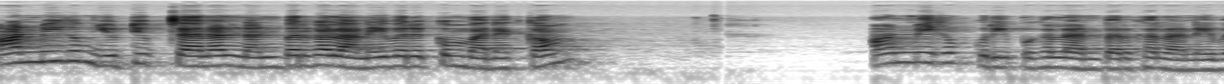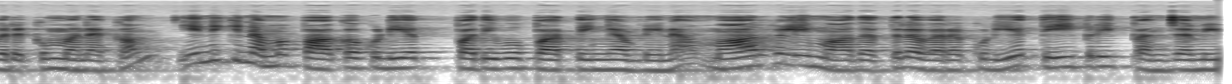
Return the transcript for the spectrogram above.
ஆன்மீகம் யூடியூப் சேனல் நண்பர்கள் அனைவருக்கும் வணக்கம். ஆன்மீகம் குறிப்புகள் நண்பர்கள் அனைவருக்கும் வணக்கம். இன்னைக்கு நம்ம பார்க்கக்கூடிய பதிவு பார்த்தீங்க அப்படின்னா மார்கழி மாதத்தில் வரக்கூடிய தேய்பிரை பஞ்சமி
